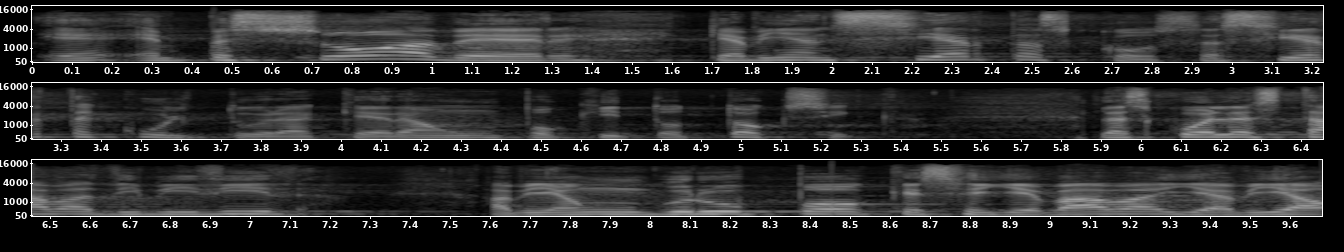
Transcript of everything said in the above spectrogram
e, empezó a ver que habían ciertas cosas, cierta cultura que era un poquito tóxica. La escuela estaba dividida había un grupo que se llevaba y había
